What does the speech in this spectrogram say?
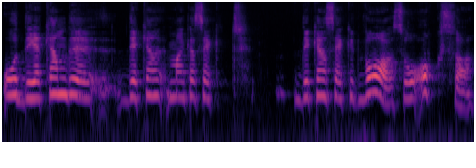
och det kan det, det kan, man kan säkert, det kan säkert vara så också.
